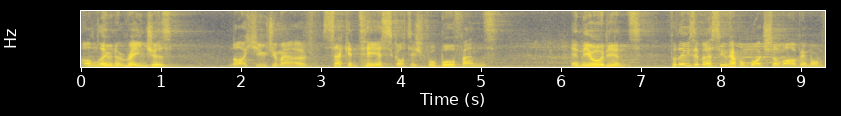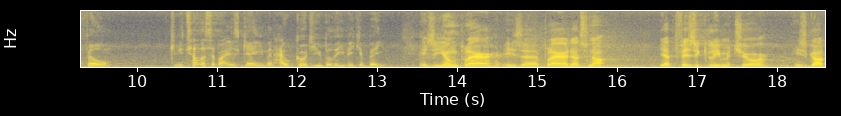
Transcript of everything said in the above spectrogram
on loan at Rangers, not a huge amount of second tier Scottish football fans in the audience. For those of us who haven't watched a lot of him on film, can you tell us about his game and how good you believe he can be? He's a young player. He's a player that's not yet physically mature. He's got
